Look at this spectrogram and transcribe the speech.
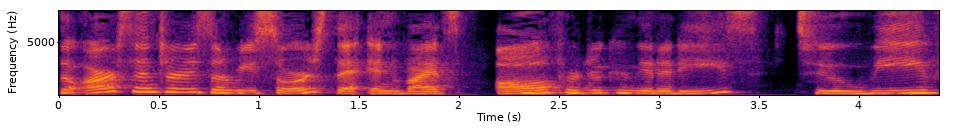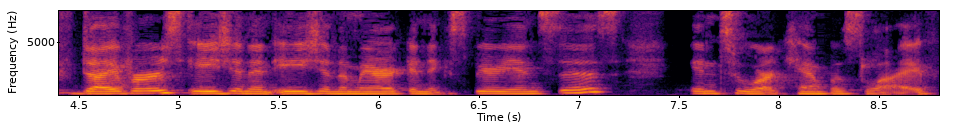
So our center is a resource that invites all Purdue communities to weave diverse Asian and Asian American experiences into our campus life.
